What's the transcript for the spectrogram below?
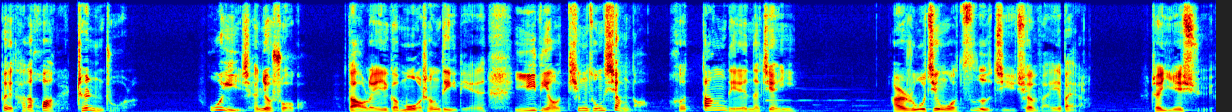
被他的话给镇住了。我以前就说过，到了一个陌生地点，一定要听从向导和当地人的建议，而如今我自己却违背了。这也许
